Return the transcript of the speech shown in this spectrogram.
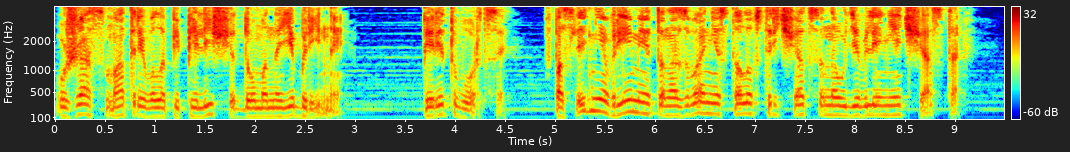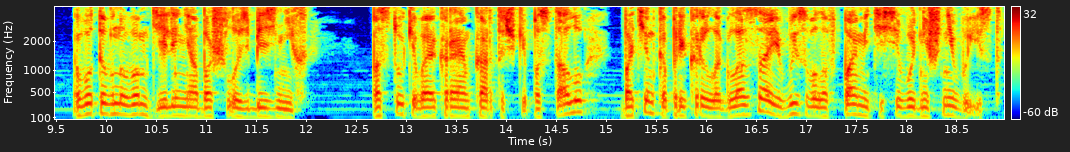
уже осматривала пепелище дома ноябрины. Перетворцы – в последнее время это название стало встречаться на удивление часто. Вот и в новом деле не обошлось без них. Постукивая краем карточки по столу, Ботенко прикрыла глаза и вызвала в памяти сегодняшний выезд.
